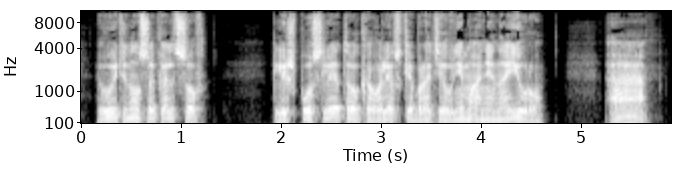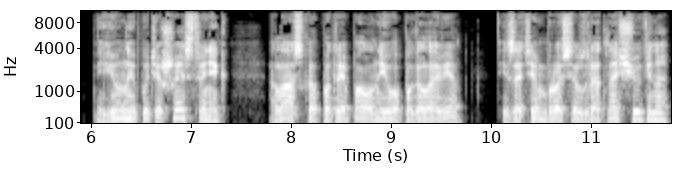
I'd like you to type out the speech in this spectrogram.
— вытянулся Кольцов. Лишь после этого Ковалевский обратил внимание на Юру. «А, юный путешественник?» — ласково потрепал он его по голове и затем, бросив взгляд на Щукина,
